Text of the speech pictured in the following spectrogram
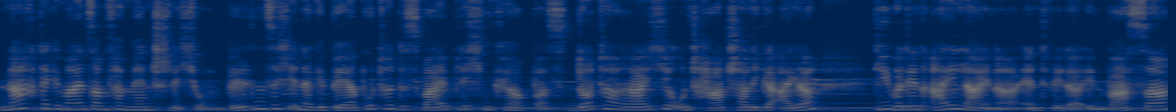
Nach der gemeinsamen Vermenschlichung bilden sich in der Gebärbutter des weiblichen Körpers dotterreiche und hartschallige Eier, die über den Eyeliner entweder in Wasser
